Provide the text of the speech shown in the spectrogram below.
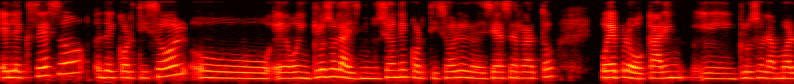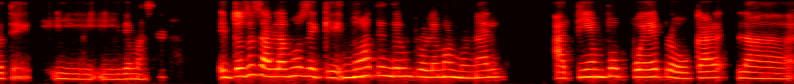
el exceso de cortisol o, eh, incluso la disminución de cortisol, lo decía hace rato, puede provocar incluso la muerte y, y demás. Entonces hablamos de que no atender un problema hormonal a tiempo puede provocar la,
